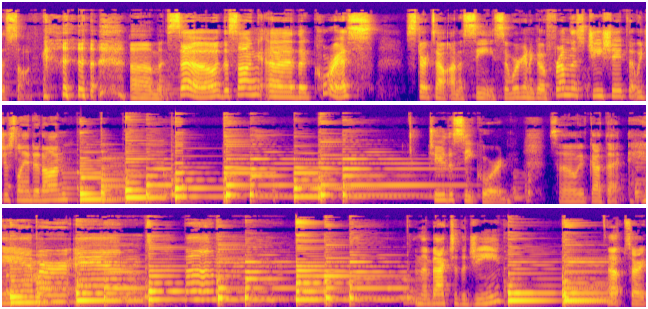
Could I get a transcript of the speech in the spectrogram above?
The song. um, so the song, uh, the chorus starts out on a C. So we're gonna go from this G shape that we just landed on to the C chord. So we've got that hammer and bum. And then back to the G. Oh, sorry.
